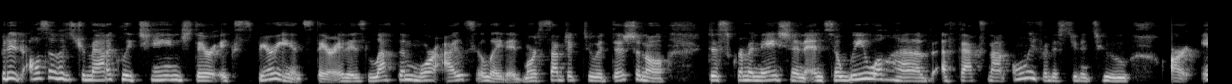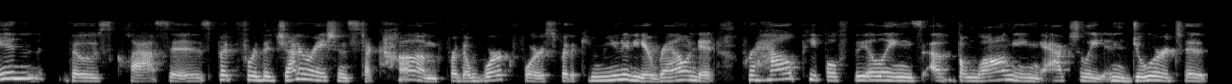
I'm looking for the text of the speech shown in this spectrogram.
but it also has dramatically changed their experience there. It has left them more isolated, more subject to additional discrimination. And so we will have effects not only for the students who are in those classes, but for the generations to come, for the workforce, for the community around it, for how people feelings of belonging actually endure to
